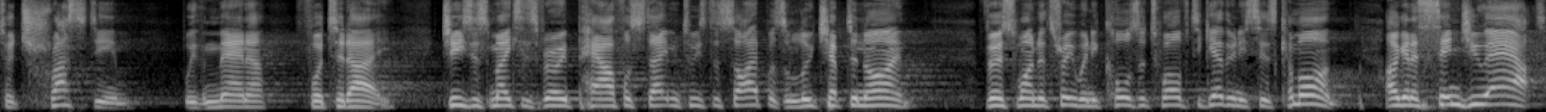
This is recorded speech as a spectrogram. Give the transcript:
to trust Him with manna for today. Jesus makes this very powerful statement to his disciples in Luke chapter 9, verse 1 to 3, when he calls the 12 together and he says, Come on, I'm going to send you out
